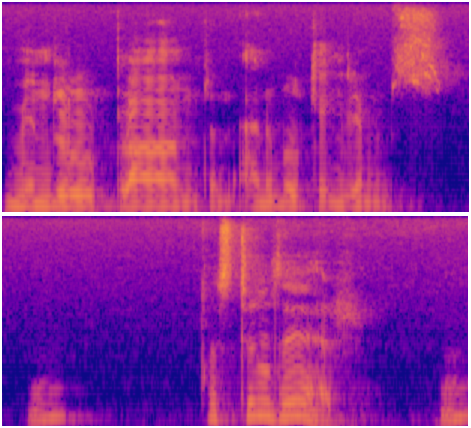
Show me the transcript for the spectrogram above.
mineral, plant, and animal kingdoms hmm, are still there. Hmm?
